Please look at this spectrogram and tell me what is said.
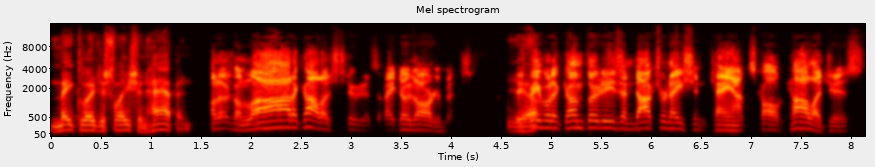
make legislation happen. Well, there's a lot of college students that make those arguments. Yeah. people that come through these indoctrination camps called colleges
